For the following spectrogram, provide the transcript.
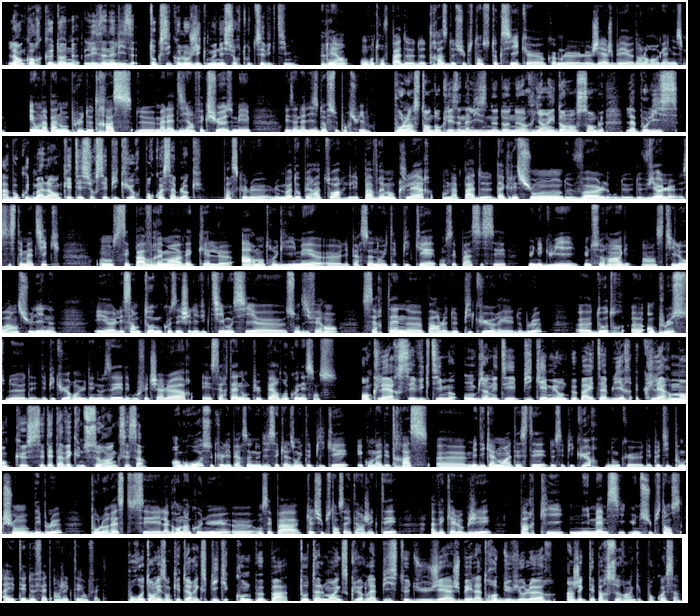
Là encore, que donnent les analyses toxicologiques menées sur toutes ces victimes? Rien. On ne retrouve pas de, traces de substances toxiques euh, comme le, GHB euh, dans leur organisme. Et on n'a pas non plus de traces de maladies infectieuses, mais les analyses doivent se poursuivre. Pour l'instant, donc, les analyses ne donnent rien et dans l'ensemble, la police a beaucoup de mal à enquêter sur ces piqûres. Pourquoi ça bloque? Parce que le, mode opératoire, il n'est pas vraiment clair. On n'a pas d'agression, de, vol ou de, viol systématique. On ne sait pas vraiment avec quelle arme, entre guillemets, euh, les personnes ont été piquées. On ne sait pas si c'est une aiguille, une seringue, un stylo à insuline. Et les symptômes causés chez les victimes aussi sont différents. Certaines parlent de piqûres et de bleus. D'autres, en plus des piqûres, ont eu des nausées, des bouffées de chaleur, et certaines ont pu perdre connaissance. En clair, ces victimes ont bien été piquées, mais on ne peut pas établir clairement que c'était avec une seringue, c'est ça? En gros, ce que les personnes nous disent, c'est qu'elles ont été piquées et qu'on a des traces euh, médicalement attestées de ces piqûres, donc euh, des petites ponctions, des bleus. Pour le reste, c'est la grande inconnue. Euh, on ne sait pas quelle substance a été injectée, avec quel objet, par qui, ni même si une substance a été de fait injectée en fait. Pour autant, les enquêteurs expliquent qu'on ne peut pas totalement exclure la piste du GHB, la drogue du violeur, injectée par seringue. Pourquoi ça?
